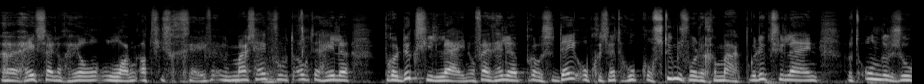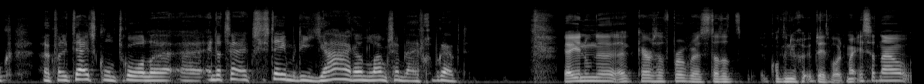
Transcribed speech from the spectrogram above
eh, heeft zij nog heel lang advies gegeven. Maar zij heeft bijvoorbeeld ook de hele productielijn... of het hele procedé opgezet hoe kostuums worden gemaakt. Productielijn, het onderzoek, eh, kwaliteitscontrole. eh, en dat zijn eigenlijk systemen die jarenlang zijn blijven gebruikt. ja, je noemde Carousel of Progress dat het continu geüpdate wordt. Maar is dat nou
